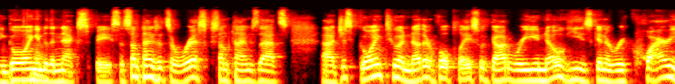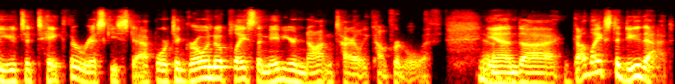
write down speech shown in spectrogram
and going into the next space and sometimes it's a risk sometimes that's uh, just going to another whole place with god where you know he's going to require you to take the risky step or to grow into a place that maybe you're not entirely comfortable with yeah. and uh, god likes to do that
